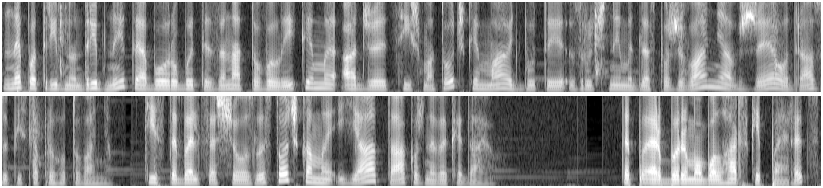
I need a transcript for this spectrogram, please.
Не потрібно дрібнити або робити занадто великими, адже ці шматочки мають бути зручними для споживання вже одразу після приготування. Ті стебельця, що з листочками, я також не викидаю. Тепер беремо болгарський перець.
